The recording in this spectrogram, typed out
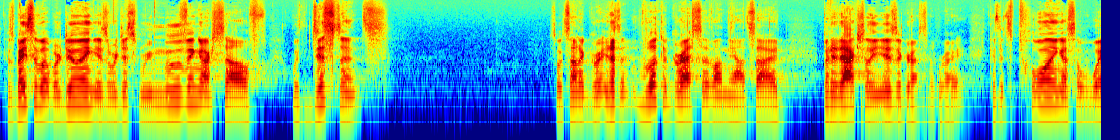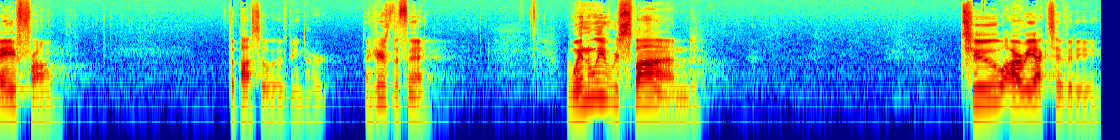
Because basically what we're doing is we're just removing ourselves with distance So it's not a, it doesn't look aggressive on the outside, but it actually is aggressive, right? Because it's pulling us away from the possibility of being hurt. Now, here's the thing when we respond to our reactivity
